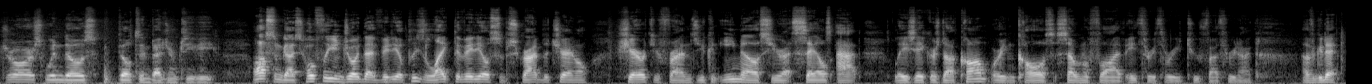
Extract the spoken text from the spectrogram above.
Drawers, windows, built-in bedroom TV. Awesome, guys. Hopefully you enjoyed that video. Please like the video, subscribe to the channel, share with your friends. You can email us here at sales at layzeeacres.com or you can call us at 705 833 2539. Have a good day.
